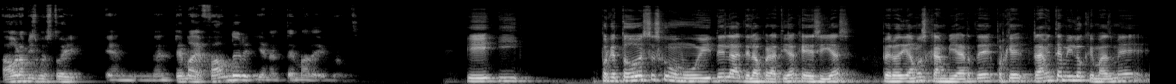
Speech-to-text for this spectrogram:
ahora mismo estoy en el tema de Founder y en el tema de Growth. Y, y porque todo esto es como muy de la, de la operativa que decías, pero digamos cambiar de... Porque realmente a mí lo que más me,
